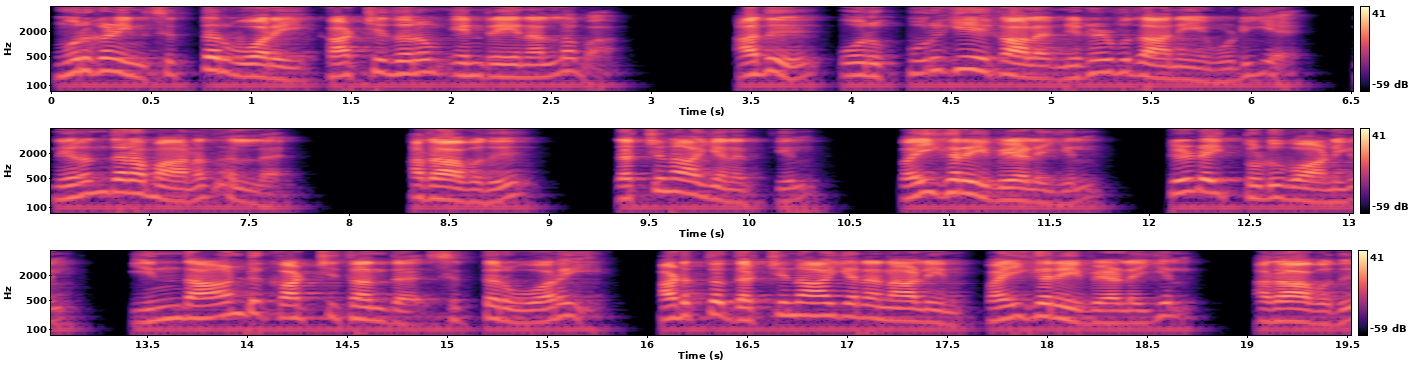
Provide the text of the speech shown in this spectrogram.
முருகனின் சித்தர் ஓரை காட்சி தரும் என்றேன் அல்லவா? அது ஒரு குறுகிய கால நிகழ்வுதானே ஒழிய நிரந்தரமானது அல்ல அதாவது தட்சிணாயனத்தில் வைகரை வேளையில் கீழை தொடுவானில் இந்த ஆண்டு காட்சி தந்த சித்தர் ஓரை அடுத்த தட்சிணாயன நாளின் வைகரை வேளையில் அதாவது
